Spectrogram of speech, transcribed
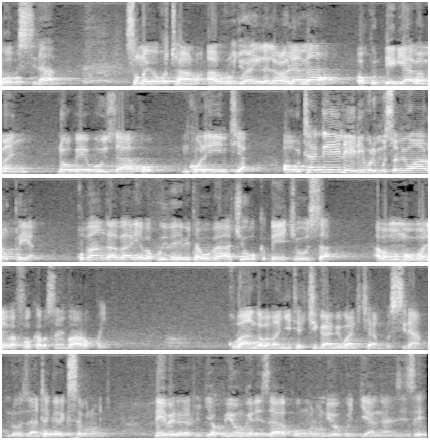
gobusiraamu. Nsonga yokutaano arrujua ila lulama okudda eri abamanyi nobebuuzaako nkole ntya obutagenda eri buli musomi wa ruqya kubanga abaali abakubi b'ebitabo bekyusa abamu mubone bafuuka abasomi ba rukya kubanga bamanyi tekigambibwa nti kyambusiramu ndowooza ntegerekesa bulungi. Naye birala tujja kubyongerezaako omulundi ogujja nga nzize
